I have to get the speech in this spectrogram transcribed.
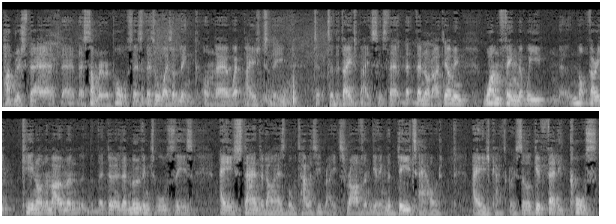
publish their, their, their, summary reports, there's, there's always a link on their webpage to the to, to, the databases. They're, they're not ideal. I mean, one thing that we not very keen on the moment they're doing they're moving towards these age standardised mortality rates rather than giving the detailed age categories. So they'll give fairly coarse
